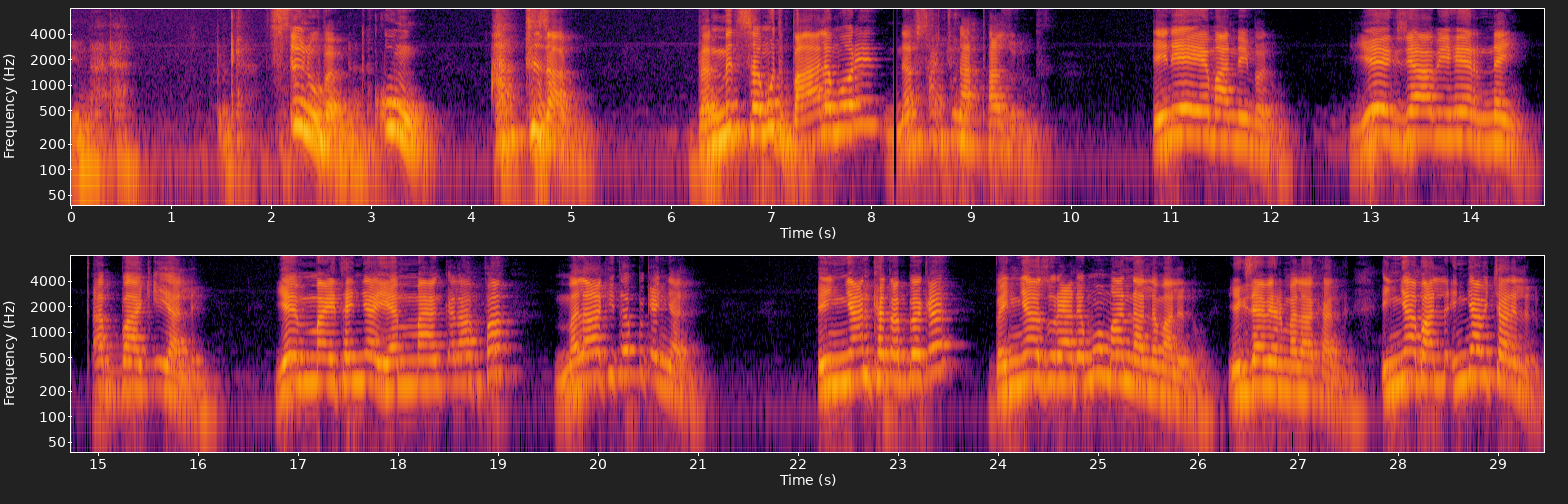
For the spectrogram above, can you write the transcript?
ይናዳል። ጽኑ፣ በእምነት ቁሙ፣ አትዛሉ። በምትሰሙት በዓለም ወሬ ነፍሳችሁን አታዝሉት። እኔ የማን ነኝ በሉ። የእግዚአብሔር ነኝ ጠባቂ ያለኝ የማይተኛ የማያንቀላፋ መልአክ ይጠብቀኛል። እኛን ከጠበቀ በእኛ ዙሪያ ደግሞ ማን አለ ማለት ነው? የእግዚአብሔር መልአክ አለ። እኛ ባለ እኛ ብቻ አይደለንም፣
